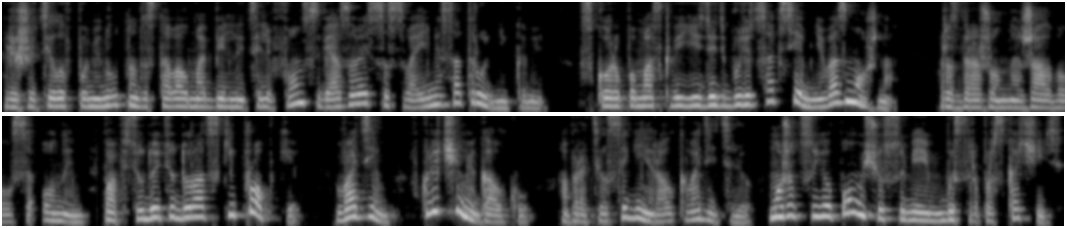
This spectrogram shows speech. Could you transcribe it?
Решетилов поминутно доставал мобильный телефон, связываясь со своими сотрудниками. «Скоро по Москве ездить будет совсем невозможно», – раздраженно жаловался он им. «Повсюду эти дурацкие пробки. «Вадим, включи мигалку», — обратился генерал к водителю. «Может, с ее помощью сумеем быстро проскочить?»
